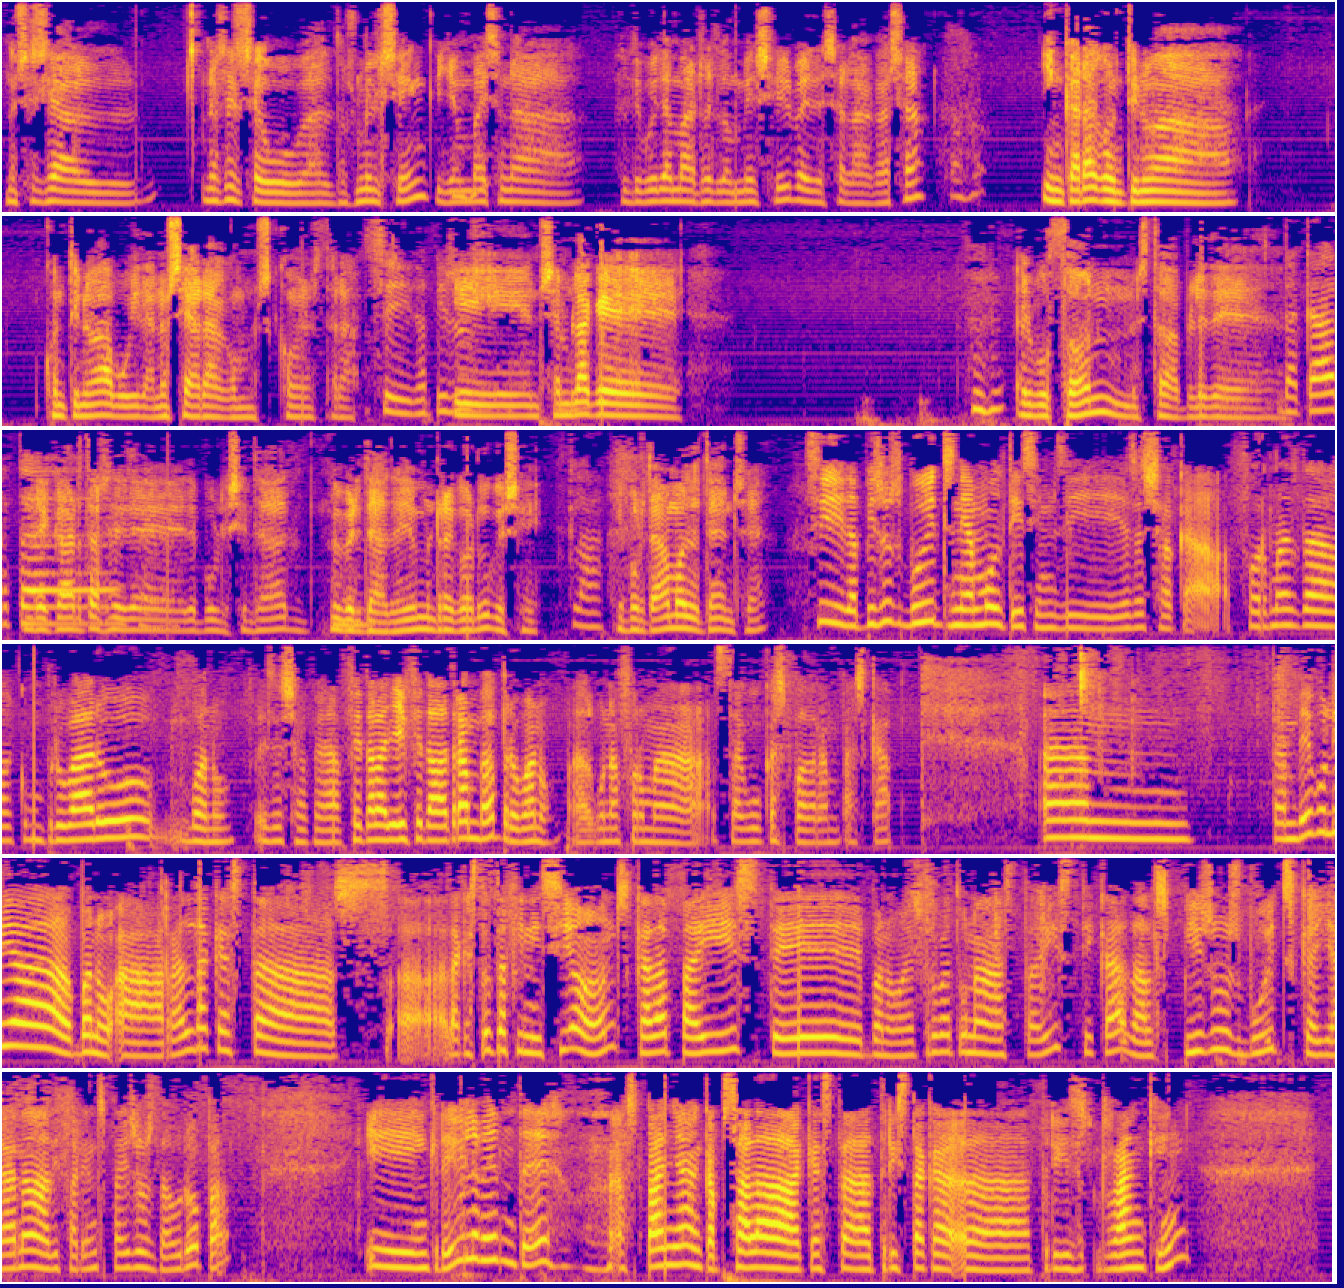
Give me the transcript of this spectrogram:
no sé si el, no sé si segur, el 2005, i jo mm -hmm. em vaig anar el 18 de març del 2006, vaig deixar la casa, uh -huh. i encara continua continua buida, no sé ara com, com estarà. Sí, de pisos... I em sembla que el buzón estava ple de, de cartes, de cartes i de, sí. de publicitat, de veritat, eh? jo em recordo que sí. Clar. I portava molt de temps, eh? Sí, de pisos buits n'hi ha moltíssims i és això, que formes de comprovar-ho, bueno, és això, que feta la llei, feta la trampa, però bueno, alguna forma segur que es poden pescar. Um, també volia, bueno, arrel d'aquestes uh, definicions, cada país té, bueno, he trobat una estadística dels pisos buits que hi ha a diferents països d'Europa i increïblement Espanya encapçala aquesta trista uh, trist ranking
